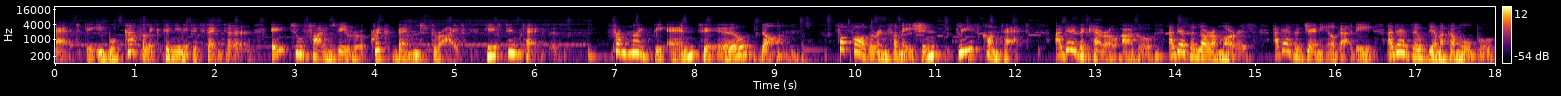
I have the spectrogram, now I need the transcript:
at the Igbo Catholic Community Center, 8250 Creek Bend Drive, Houston, Texas, from 9 p.m. till dawn. For further information, please contact Adeze Carol Ago, Adeze Laura Morris, Adeze Jenny Ogadi, Adeze Obiamaka Mobu,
